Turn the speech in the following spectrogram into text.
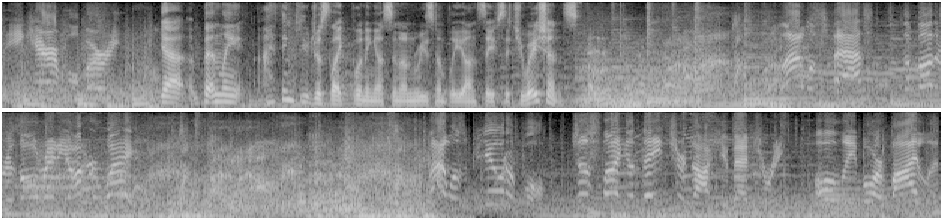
Be careful, Murray. Yeah, Bentley, I think you just like putting us in unreasonably unsafe situations. Only more violent.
